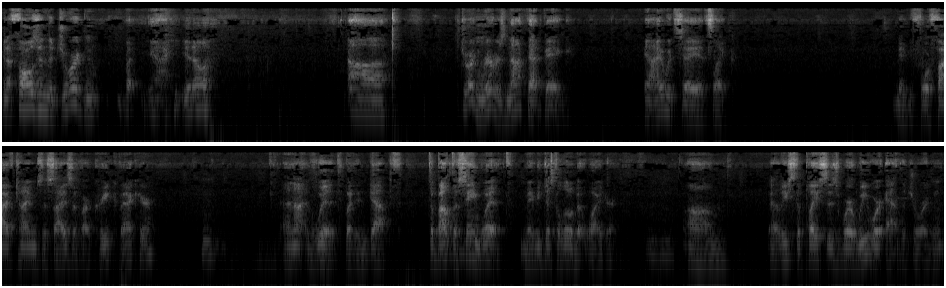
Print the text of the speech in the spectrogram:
and it falls in the Jordan. But yeah, you know, uh, Jordan River is not that big. Yeah, I would say it's like maybe four or five times the size of our creek back here. And not in width, but in depth. It's about the same width, maybe just a little bit wider. Um, at least the places where we were at the Jordan,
